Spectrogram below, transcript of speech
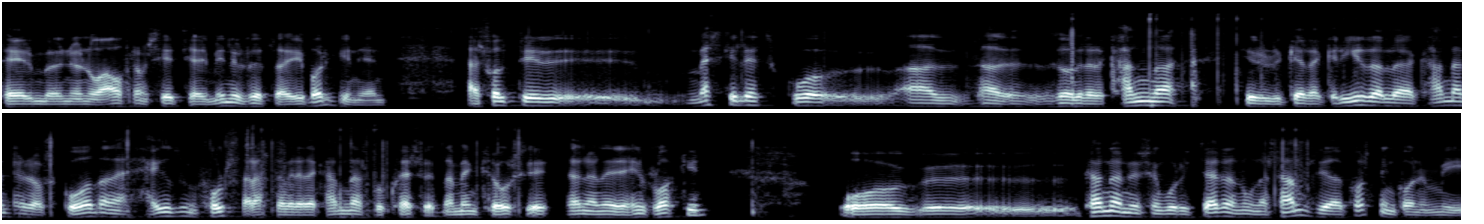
þeir munu nú áfram sitja í minnulhutta í borginni. En það er svolítið eh, merkilegt sko að það verður að kanna, hér eru gerða gríðarlega kannanir á skoðana hegðun fólks, það er alltaf verið að kanna sko hvers vegna menn klósi þennan eða hinn flokkin og uh, kannanir sem voru gerða núna samsviða kostningunum í,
